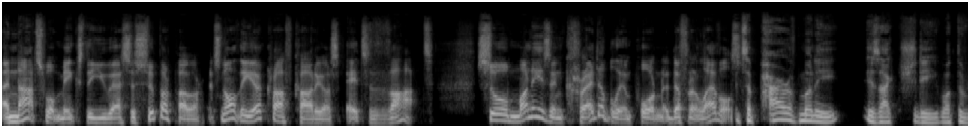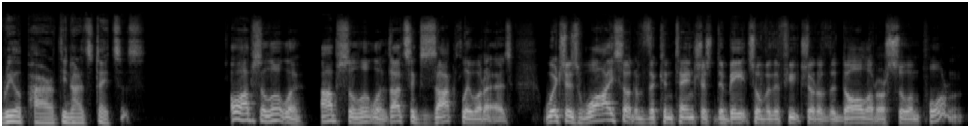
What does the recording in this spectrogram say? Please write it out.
And that's what makes the US a superpower. It's not the aircraft carriers, it's that. So money is incredibly important at different levels. It's a power of money is actually what the real power of the United States is. Oh, absolutely. Absolutely. That's exactly what it is, which is why sort of the contentious debates over the future of the dollar are so important.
